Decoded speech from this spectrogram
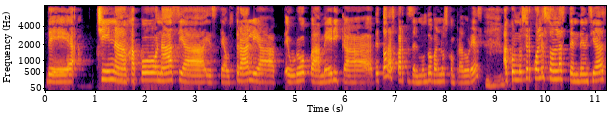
de China, Japón, Asia, este, Australia, Europa, América, de todas partes del mundo van los compradores uh -huh. a conocer cuáles son las tendencias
